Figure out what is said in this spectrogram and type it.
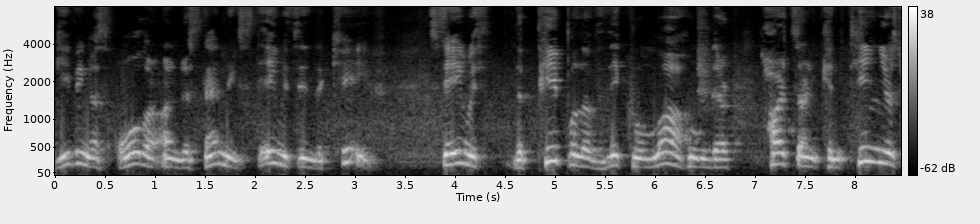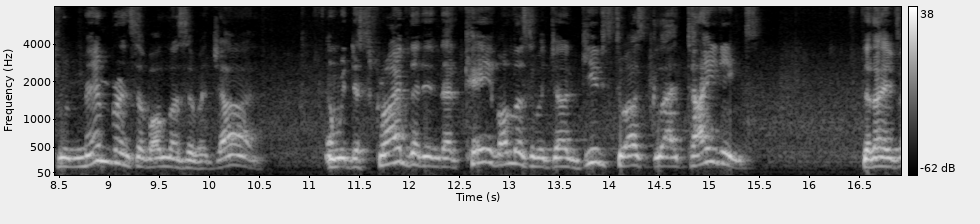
giving us all our understanding, stay within the cave, stay with the people of dhikrullah whom their hearts are in continuous remembrance of Allah and we describe that in that cave Allah gives to us glad tidings that I've,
